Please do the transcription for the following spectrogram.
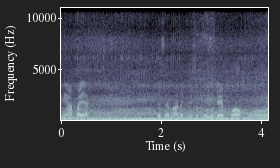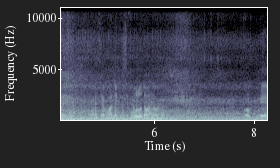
ini apa ya SMA Negeri 10 Depok oh ini SMA Negeri 10 teman-teman oke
